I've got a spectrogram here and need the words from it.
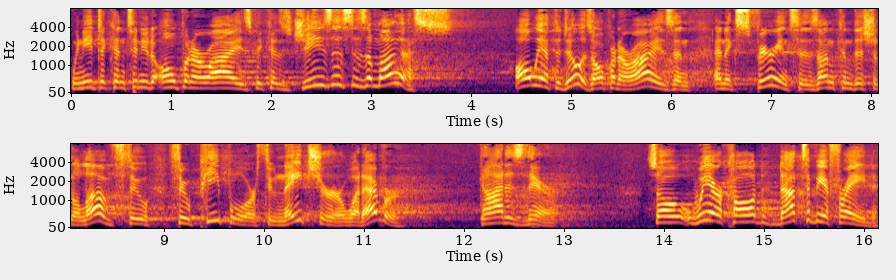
We need to continue to open our eyes because Jesus is among us. All we have to do is open our eyes and, and experience His unconditional love through, through people or through nature or whatever. God is there. So we are called not to be afraid,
